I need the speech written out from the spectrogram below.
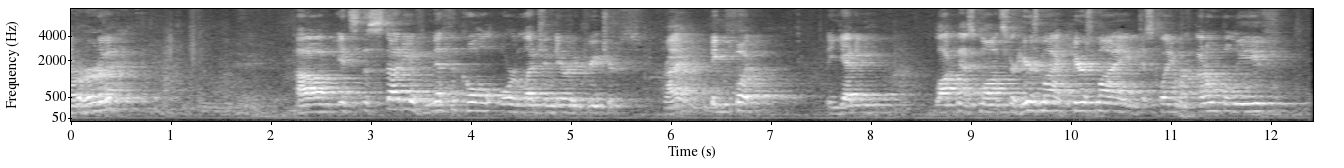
Never heard of it? Um, it's the study of mythical or legendary creatures, right? Bigfoot, the Yeti, Loch Ness Monster. Here's my, here's my disclaimer. I don't believe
